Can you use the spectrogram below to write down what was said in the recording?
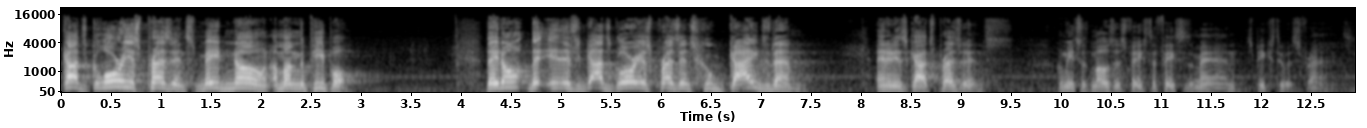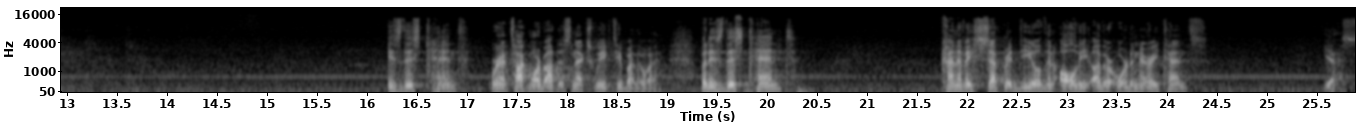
God's glorious presence made known among the people. They don't, it is God's glorious presence who guides them, and it is God's presence who meets with Moses face to face as a man speaks to his friends. Is this tent, we're going to talk more about this next week too, by the way, but is this tent kind of a separate deal than all the other ordinary tents? Yes.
